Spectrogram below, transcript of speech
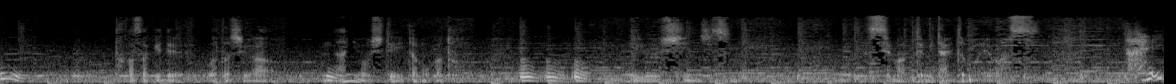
うん。高崎で私が何をしていたのかうんうんうん。という真実に迫ってみたいと思いますはい。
